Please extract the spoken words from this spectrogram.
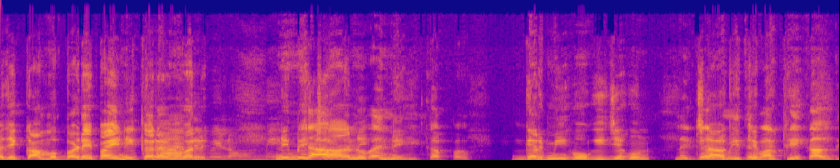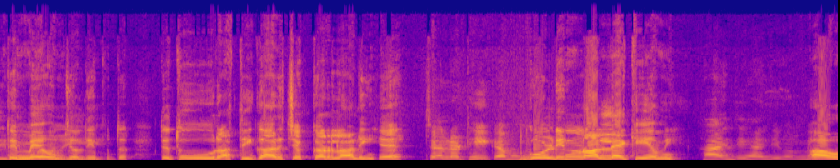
ਅਜੇ ਕੰਮ ਬੜੇ ਪਏ ਨਹੀਂ ਕਰਨ ਵਾਲੇ। ਨਹੀਂ ਮੈਂ ਚਾਹ ਨਹੀਂ ਨਹੀਂ। ਕੱਪ। ਗਰਮੀ ਹੋ ਗਈ ਜੇ ਹੁਣ ਨਹੀਂ, ਚਾਹ ਗਰਮੀ ਕਿਤੇ ਤੇ ਵਾਕਈ ਪੀਤੀ? ਕੱਲ੍ਹ ਦੀ ਤੇ ਮੈਂ ਹੁਣ ਜਲਦੀ ਪੁੱਤ ਤੇ ਤੂੰ ਰਾਤੀ ਘਰ ਚੱਕਰ ਲਾ ਲਈ ਹੈ? ਚਲੋ ਠੀਕ ਆ ਮੰਮੀ। ਗੋਲਡੀ ਨੂੰ ਨਾਲ ਲੈ ਕੇ ਆਵੀਂ। ਹਾਂਜੀ ਹਾਂਜੀ ਮੰਮੀ। ਆਓ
